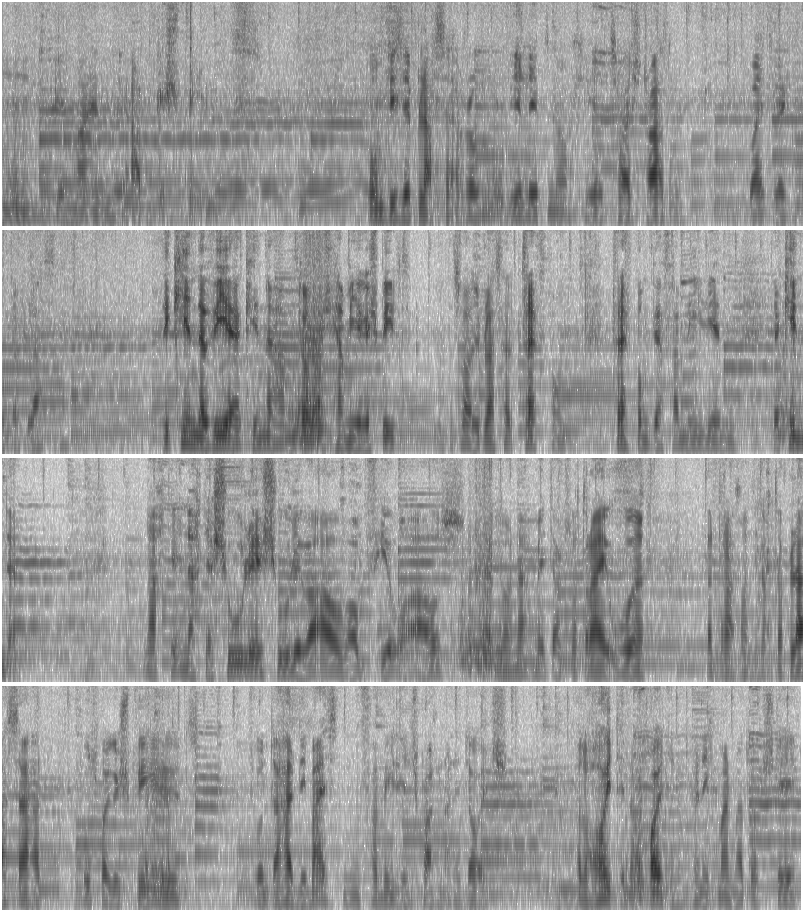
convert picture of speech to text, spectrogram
Gemeinde abgespielt. Um diese Plaza herum. Wir lebten auch hier zwei Straßen weit weg von der Plaza. Die Kinder, wir Kinder haben dort haben hier gespielt. Das war die Plaza Treffpunkt. Treffpunkt der Familien, der Kinder. Nach der, nach der Schule, Schule war, auch, war um 4 Uhr aus, über nachmittags war 3 Uhr. Dann traf man sich auf der Plaza, hat Fußball gespielt, sich unterhalten. Die meisten Familien sprachen alle Deutsch. Also heute noch, heute noch, wenn ich manchmal dort stehe,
